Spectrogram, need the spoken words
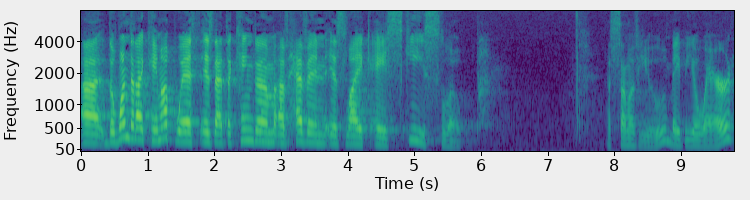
uh, the one that I came up with is that the kingdom of heaven is like a ski slope. As some of you may be aware,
